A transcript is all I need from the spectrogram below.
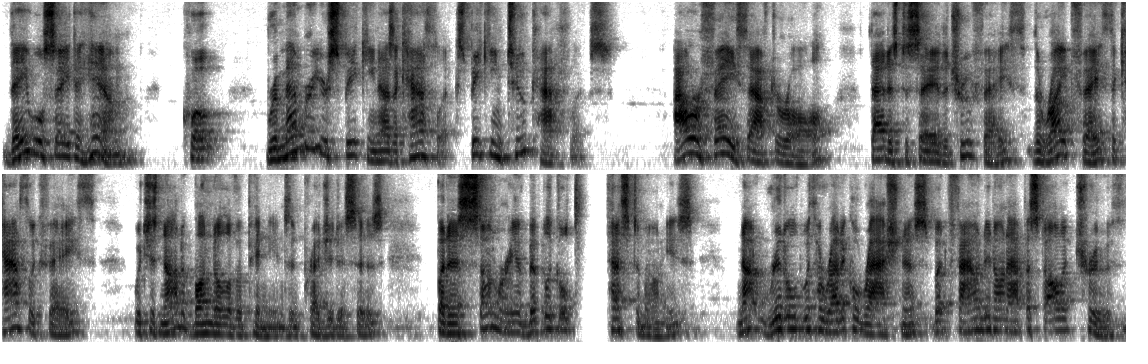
They will say to him, quote, remember you're speaking as a Catholic, speaking to Catholics. Our faith, after all, that is to say, the true faith, the right faith, the Catholic faith, which is not a bundle of opinions and prejudices, but a summary of biblical testimonies, not riddled with heretical rashness, but founded on apostolic truth,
